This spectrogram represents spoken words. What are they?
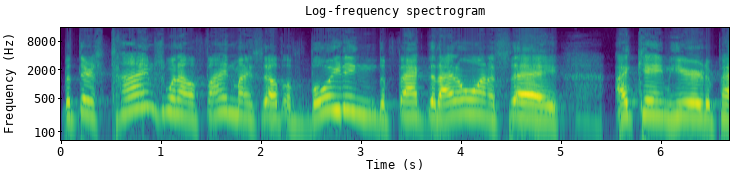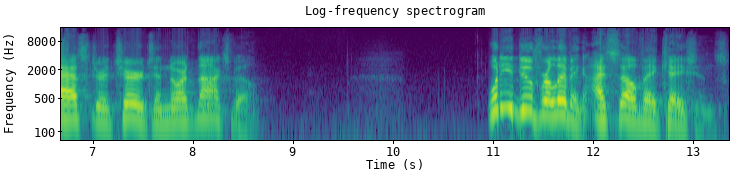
But there's times when I'll find myself avoiding the fact that I don't want to say, I came here to pastor a church in North Knoxville. What do you do for a living? I sell vacations.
